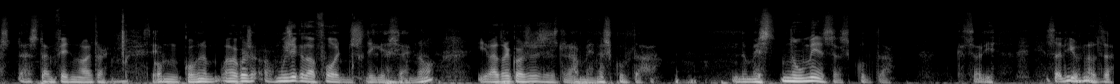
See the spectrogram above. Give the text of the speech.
est estan fent una altra, sí. com, com una, cosa, música de fons, diguéssim, no? I l'altra cosa és realment escoltar. Només, només escoltar, que seria seria un altre,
